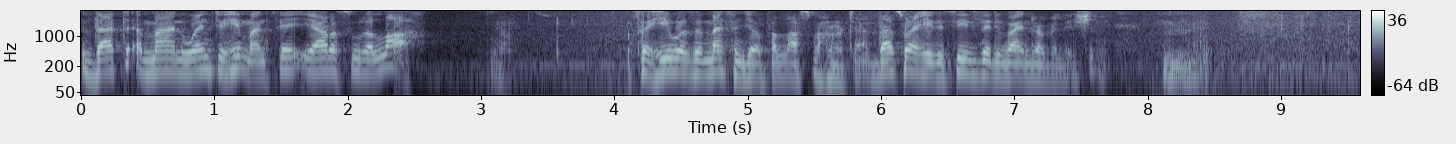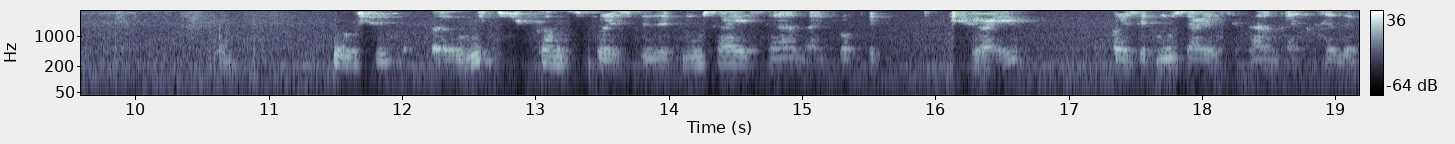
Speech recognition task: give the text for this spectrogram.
that man went to him and said, Ya Rasulullah. You know. So he was a messenger of Allah subhanahu wa ta'ala. That's why he received the divine revelation. So uh, which comes first? Is it Musa Islam and Prophet Shu'aib? Or is it Musa Islam and Khidr?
